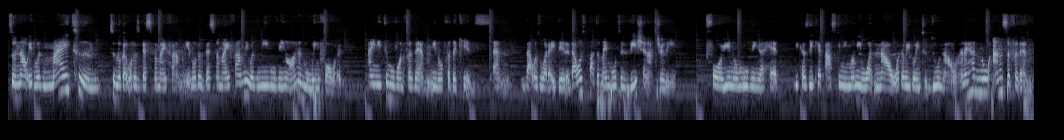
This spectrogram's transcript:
So now it was my turn to look at what was best for my family. And what was best for my family was me moving on and moving forward. I need to move on for them, you know, for the kids. And that was what I did. That was part of my motivation actually for, you know, moving ahead because they kept asking me, Mommy, what now? What are we going to do now? And I had no answer for them.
